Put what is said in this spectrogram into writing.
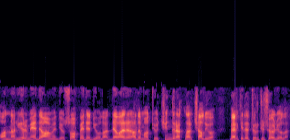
Onlar yürümeye devam ediyor. Sohbet ediyorlar. Develer adım atıyor. Çıngıraklar çalıyor. Belki de türkü söylüyorlar.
